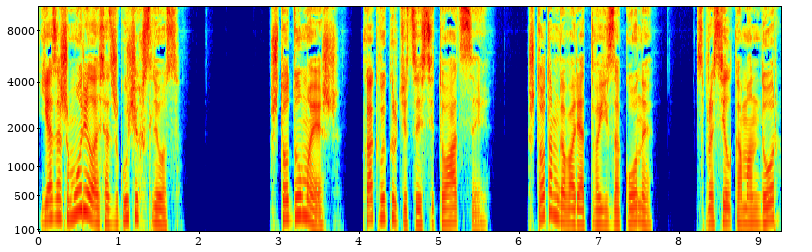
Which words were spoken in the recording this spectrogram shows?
Я зажмурилась от жгучих слез. Что думаешь? Как выкрутиться из ситуации? Что там говорят твои законы? Спросил командор,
